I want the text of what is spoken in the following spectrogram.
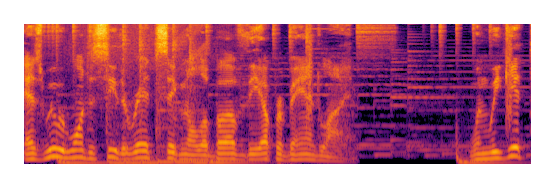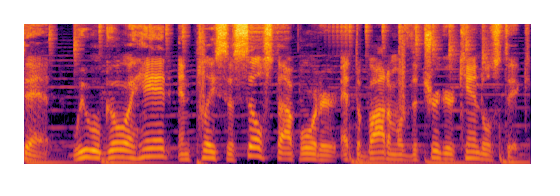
as we would want to see the red signal above the upper band line. When we get that, we will go ahead and place a sell stop order at the bottom of the trigger candlestick.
